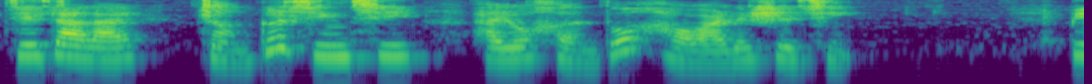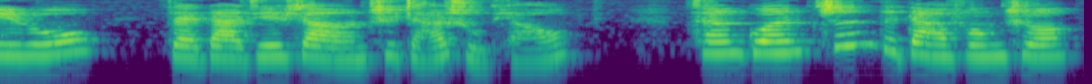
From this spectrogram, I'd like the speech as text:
接下来整个星期还有很多好玩的事情，比如在大街上吃炸薯条，参观真的大风车，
